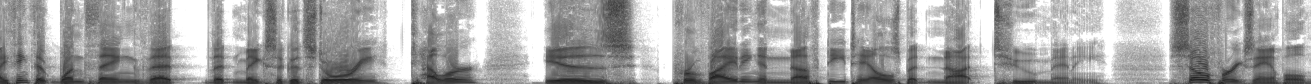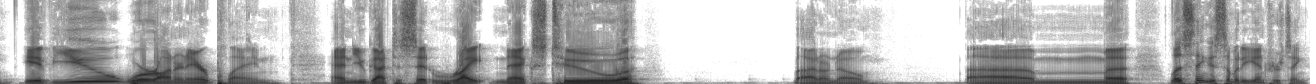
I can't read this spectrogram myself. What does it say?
I think that one thing that, that makes a good storyteller is providing enough details, but not too many. So, for example, if you were on an airplane and you got to sit right next to, I don't know, um, let's think of somebody interesting.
